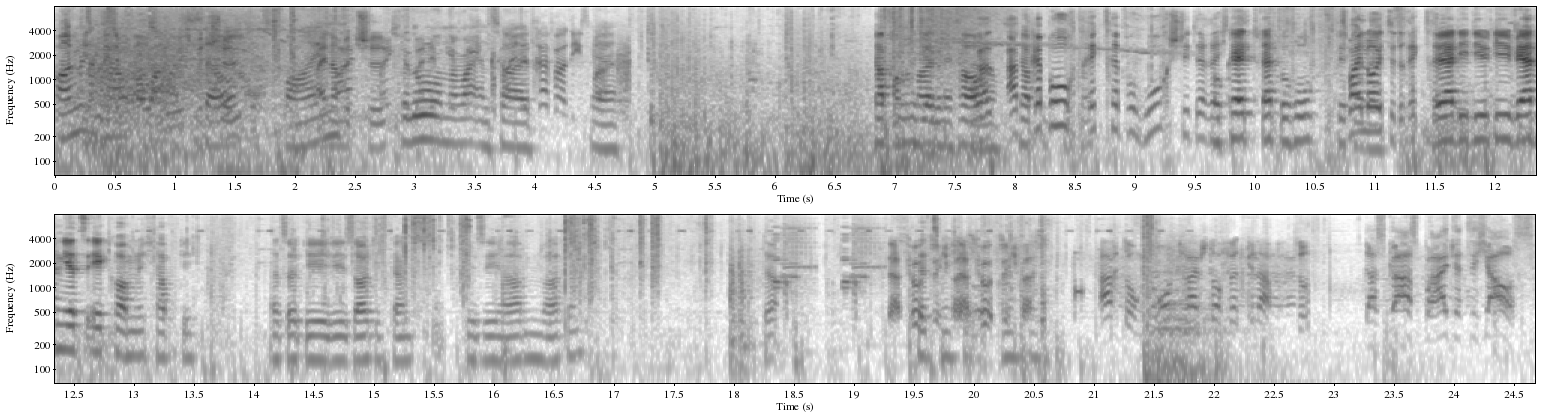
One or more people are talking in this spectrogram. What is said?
I'm raus, by durch mit myself. Einer mit Schild. All on the right hand side. Yeah. Ich hab ihn mal gekauft. Ah, Treppe hoch, direkt Treppe hoch steht der rechts. Okay, Treppe hoch. Zwei Leute, direkt Ja, Treppe. die, die, die werden jetzt eh kommen. Ich hab die. Also die, die sollte ich ganz easy haben. Warte. Da. Da tut Setz sich was, da. tut sich was. Achtung, Drohnentreibstoff wird knapp. Das Gas breitet sich aus.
